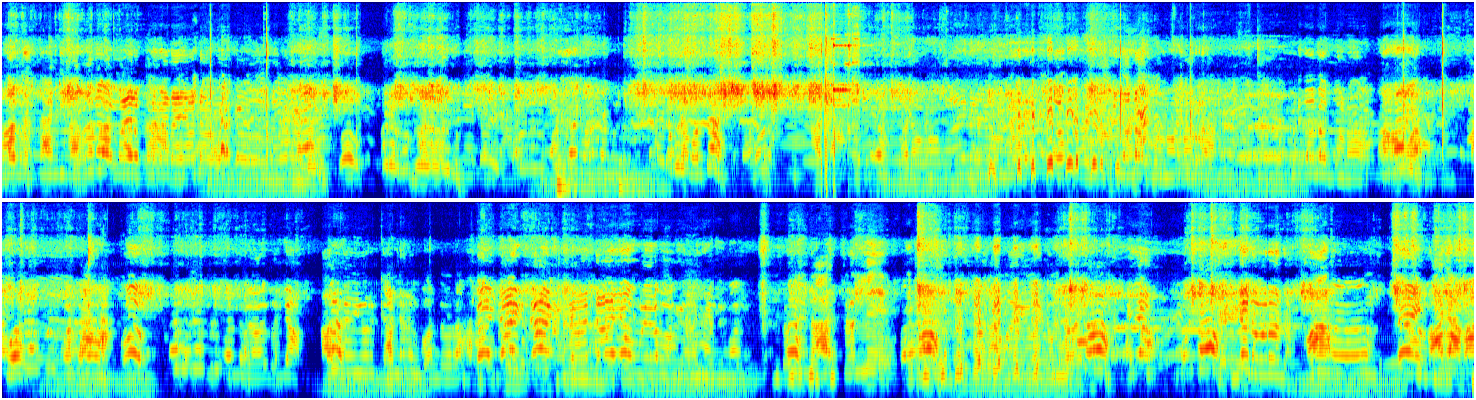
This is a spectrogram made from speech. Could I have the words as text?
பாட்டை தாண்டி வர சொல்லு ஐயா, வராத. வா வா வா வா,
